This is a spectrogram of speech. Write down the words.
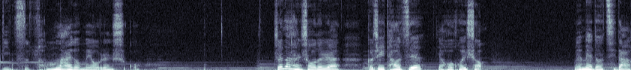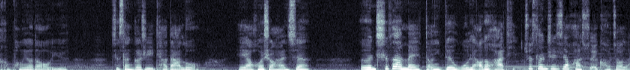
彼此从来都没有认识过。真的很熟的人，隔着一条街也会挥手，每每都期待和朋友的偶遇，就算隔着一条大路，也要挥手寒暄，问问吃饭没等一堆无聊的话题。就算这些话随口就来。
